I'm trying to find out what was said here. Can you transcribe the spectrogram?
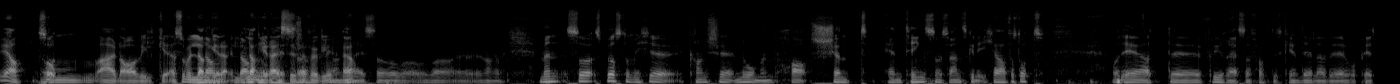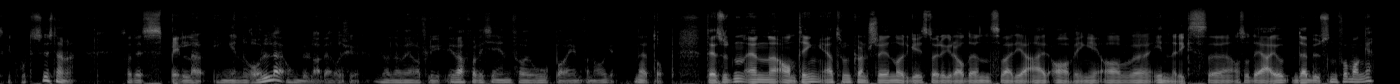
Ja, Som er da hvilke altså lange, lange, Lang- lange, reiser, selvfølgelig. Lange Ja. reiser og, og, og, reiser. Men så spørs det om ikke kanskje nordmenn har skjønt en ting som svenskene ikke har forstått. Og det er at eh, flyreiser faktisk er en del av det europeiske kvotesystemet. Så det spiller ingen rolle om du å sky- lar fly. I hvert fall ikke innenfor Europa og innenfor Norge. Nettopp. Dessuten en annen ting. Jeg tror kanskje Norge i større grad enn Sverige er avhengig av eh, innenriks eh, Altså det er jo det er bussen for mange,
